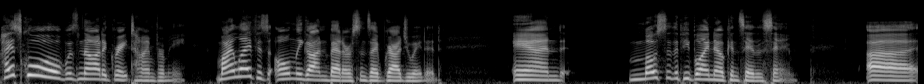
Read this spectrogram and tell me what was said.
High school was not a great time for me. My life has only gotten better since I've graduated. And most of the people I know can say the same. Uh,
